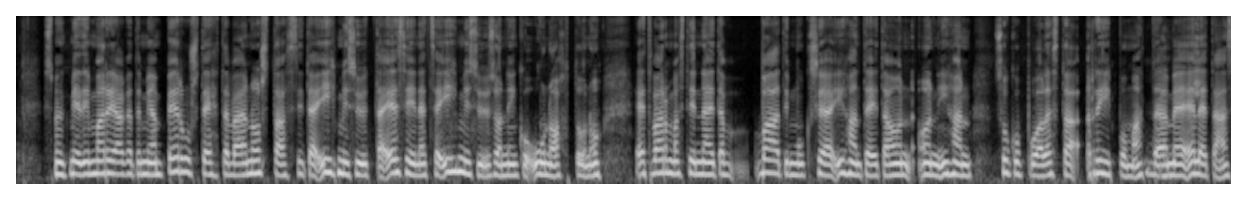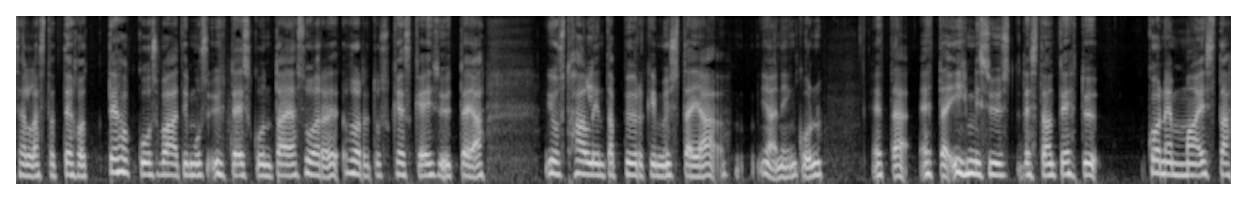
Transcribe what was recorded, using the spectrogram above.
jos mä nyt mietin Maria Akatemian perustehtävää nostaa sitä ihmisyyttä esiin, että se ihmisyys on niin kuin unohtunut. Että varmasti näitä vaatimuksia ja ihanteita on, on ihan sukupuolesta riippumatta mm. ja me eletään sellaista teho, tehokkuusvaatimusyhteiskuntaa ja suori, suorituskeskeisyyttä ja just hallintapyrkimystä ja, ja niin kuin – että, että ihmisyydestä on tehty konemaista,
